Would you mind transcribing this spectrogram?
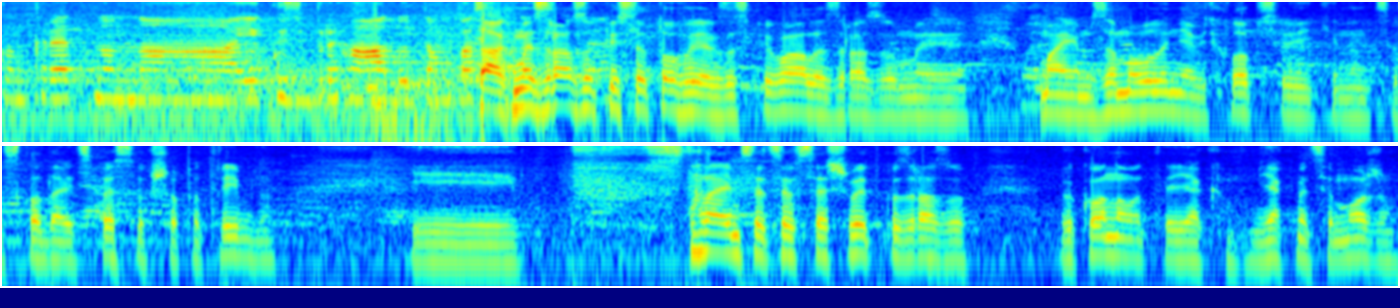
конкретно на якусь бригаду там вас Так, ми зразу після того, як заспівали, зразу ми маємо замовлення від хлопців, які нам це складають список, що потрібно. І стараємося це все швидко зразу виконувати, як, як ми це можемо.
